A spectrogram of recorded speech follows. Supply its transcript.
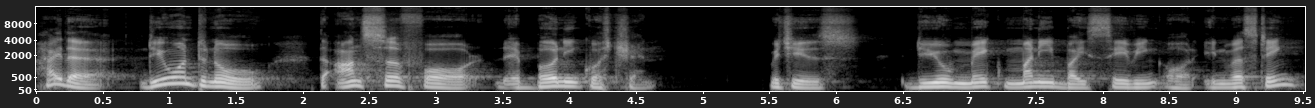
Hi there. Do you want to know the answer for a burning question, which is Do you make money by saving or investing?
